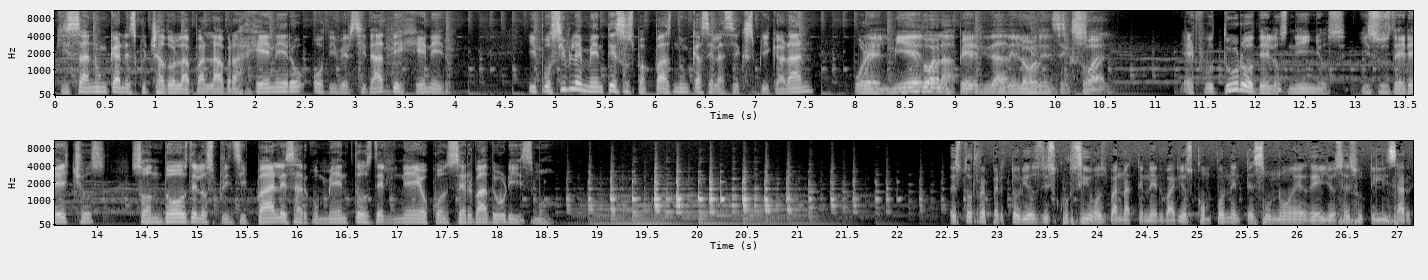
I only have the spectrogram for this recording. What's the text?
Quizá nunca han escuchado la palabra género o diversidad de género. Y posiblemente sus papás nunca se las explicarán por el miedo a la pérdida del orden sexual. El futuro de los niños y sus derechos son dos de los principales argumentos del neoconservadurismo. Estos repertorios discursivos van a tener varios componentes. Uno de ellos es utilizar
